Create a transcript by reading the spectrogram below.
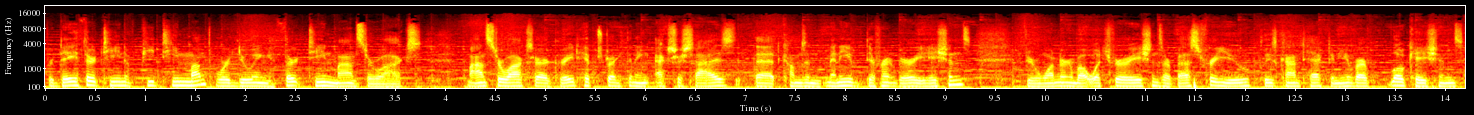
For day 13 of PT month, we're doing 13 monster walks. Monster walks are a great hip strengthening exercise that comes in many different variations. If you're wondering about which variations are best for you, please contact any of our locations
